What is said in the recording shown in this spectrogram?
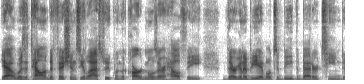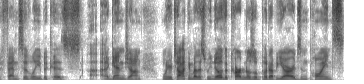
yeah, it was a talent deficiency last week. When the Cardinals are healthy, they're going to be able to be the better team defensively because, uh, again, John, when you're talking about this, we know the Cardinals will put up yards and points.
